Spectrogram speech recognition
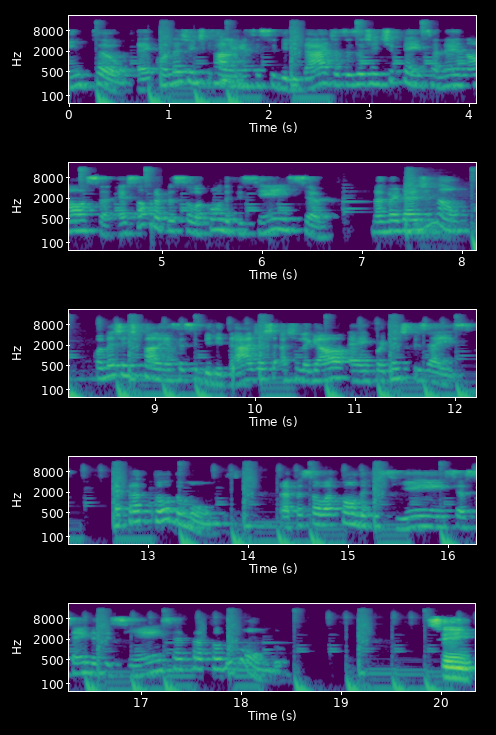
Então, é, quando a gente fala em acessibilidade, às vezes a gente pensa, né? Nossa, é só para pessoa com deficiência? Na verdade, não. Quando a gente fala em acessibilidade, acho, acho legal, é importante frisar isso. É para todo mundo para pessoa com deficiência, sem deficiência, é para todo mundo. Sim.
